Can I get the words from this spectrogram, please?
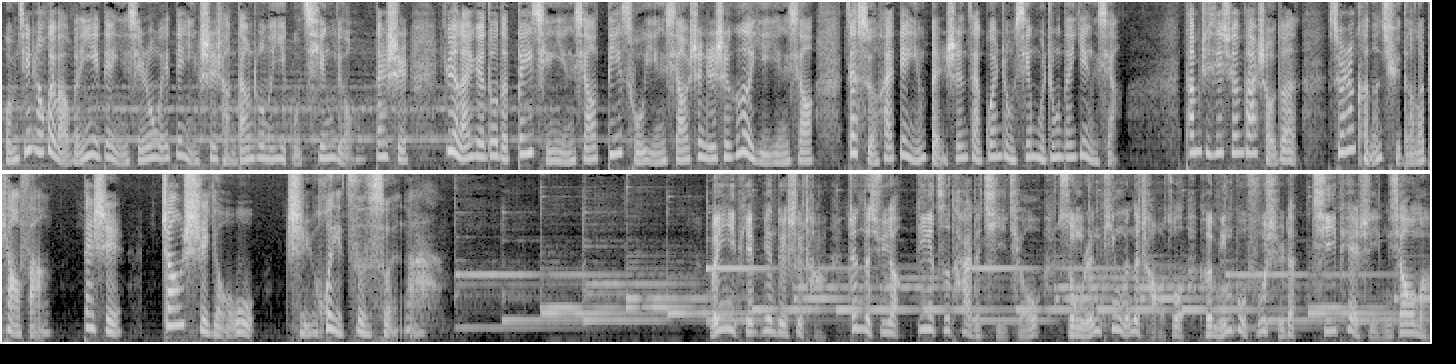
我们经常会把文艺电影形容为电影市场当中的一股清流，但是越来越多的悲情营销、低俗营销，甚至是恶意营销，在损害电影本身在观众心目中的印象。他们这些宣发手段虽然可能取得了票房，但是招式有误，只会自损啊！文艺片面对市场，真的需要低姿态的乞求、耸人听闻的炒作和名不符实的欺骗式营销吗？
